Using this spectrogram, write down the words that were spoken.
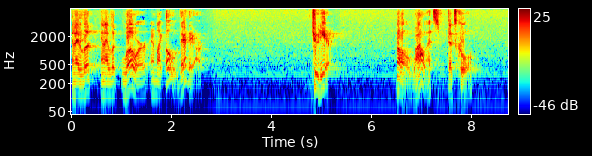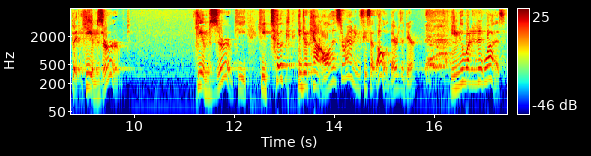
And I look and I look lower and I'm like, oh, there they are. Two deer. Oh, wow, that's that's cool. But he observed. He observed. He he took into account all his surroundings. He said, "Oh, there's a deer." He knew what it was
